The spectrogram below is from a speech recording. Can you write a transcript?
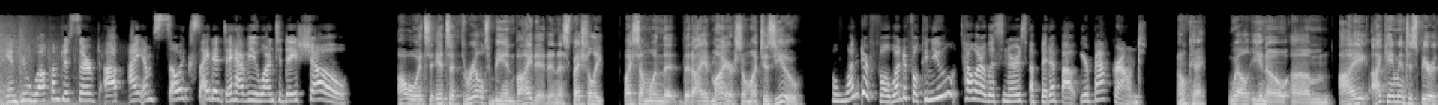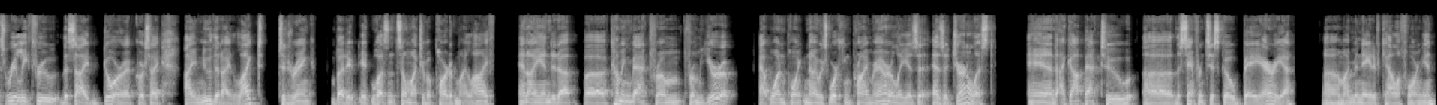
Andrew, welcome to Served Up. I am so excited to have you on today's show. Oh, it's it's a thrill to be invited, and especially by someone that that I admire so much as you. Well, wonderful, wonderful. Can you tell our listeners a bit about your background? Okay. Well, you know, um, I I came into spirits really through the side door. Of course, I I knew that I liked to drink, but it, it wasn't so much of a part of my life. And I ended up uh, coming back from from Europe at one point, and I was working primarily as a as a journalist. And I got back to uh, the San Francisco Bay Area. Um, I'm a native Californian,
